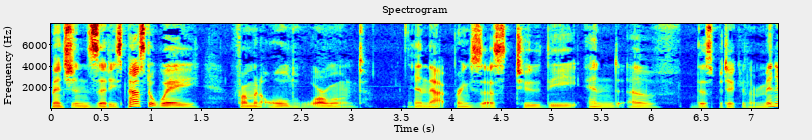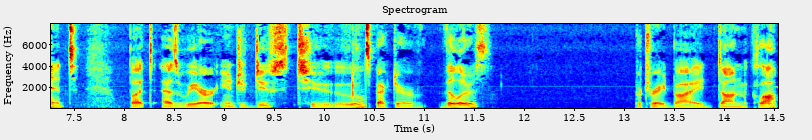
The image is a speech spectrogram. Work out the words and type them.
mentions that he's passed away from an old war wound. And that brings us to the end of this particular minute. But as we are introduced to Inspector Villiers, portrayed by Don McKillop,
